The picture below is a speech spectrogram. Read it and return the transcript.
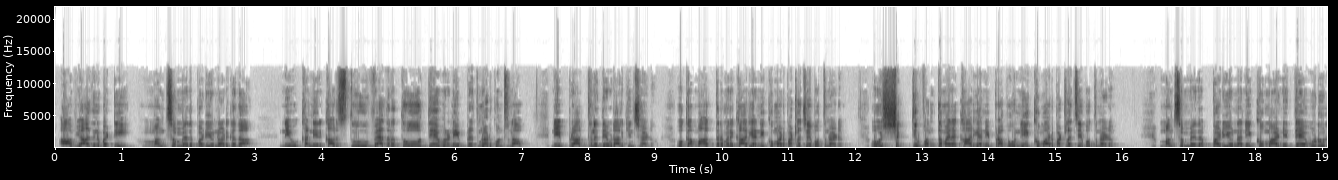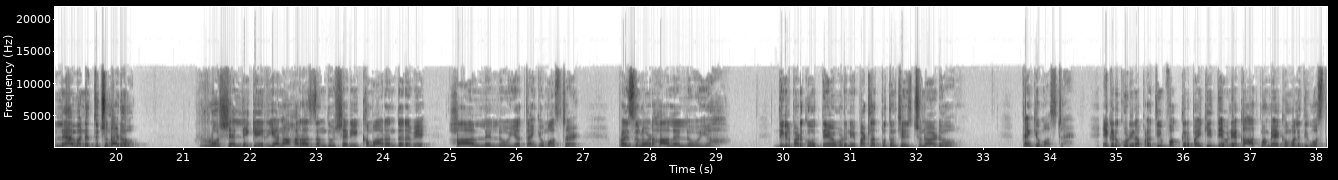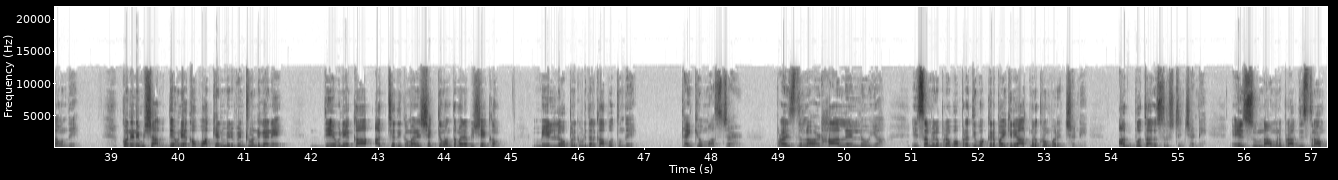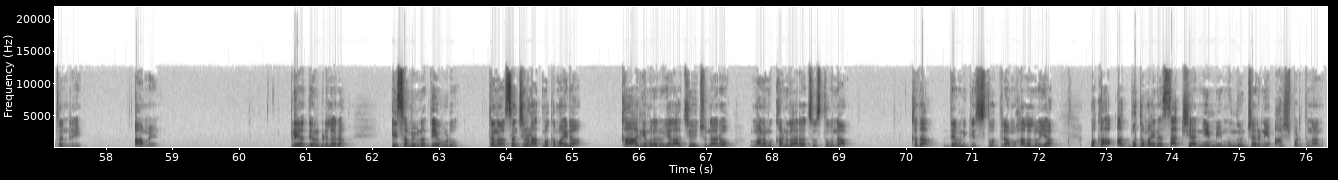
ఆ వ్యాధిని బట్టి మంచం మీద పడి ఉన్నాడు కదా. నీవు కన్నీరు కారుస్తూ వేదనతో దేవుని బ్రతిమలాడుకుంటున్నావు. నీ ప్రార్థన దేవుడు ఆలకించాడు. ఒక మహత్తరమైన కార్యాన్ని కుమారుడి పట్ల చేయబోతున్నాడు. ఓ శక్తివంతమైన కార్యాన్ని ప్రభు నీ కుమారుడు పట్ల చేయబోతున్నాడు. మంచం మీద పడి ఉన్న నీ కుమారుడిని దేవుడు లేవనెత్తుచున్నాడు. రోష లెగేరియాన హరాజందు షరీ కమారందరవే hallelujah thank you master praise lord hallelujah దిగులు పడకో దేవుడు నీ పట్ల అద్భుతం చేస్తున్నాడు. థ్యాంక్ యూ మాస్టర్ ఇక్కడ కూడిన ప్రతి ఒక్కరిపైకి దేవుని యొక్క ఆత్మ మేఘం వల్ల దిగి వస్తూ ఉంది. కొన్ని నిమిషాలు దేవుని యొక్క వాక్యాన్ని మీరు వింటూ ఉండగానే దేవుని యొక్క అత్యధికమైన శక్తివంతమైన అభిషేకం మీ లోపలికి విడుదల కాబోతుంది. Thank you master praise the lord hallelujah ఈ సమయంలో ప్రభా ప్రతి ఒక్కరిపైకి నీ ఆత్మను కృంభరించండి అద్భుతాలు సృష్టించండి. యేసు నామును ప్రార్థిస్తున్నాం తండ్రి. ఆమెన్ ప్రియ దేవుని బిడలారా ఈ సమయంలో దేవుడు తన సంచలనాత్మకమైన కార్యములను ఎలా చేయుచున్నారో మనము కనులారా చూస్తూ ఉన్నాం. కదా? దేవునికి స్తోత్ర. మహాలలోయ ఒక అద్భుతమైన సాక్ష్యాన్ని మీ ముందు ఉంచాలని ఆశపడుతున్నాను.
